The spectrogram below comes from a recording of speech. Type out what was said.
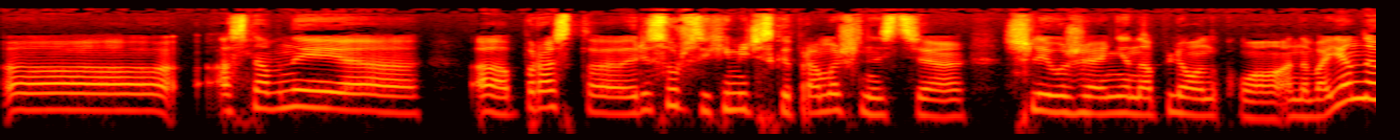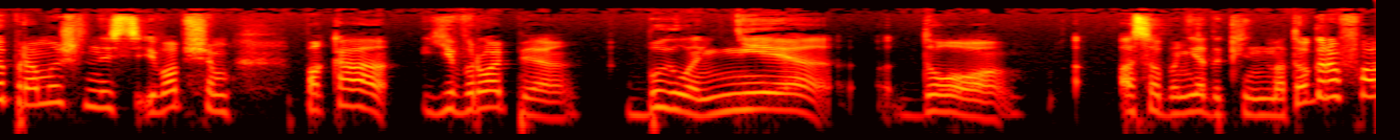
Э, основные просто ресурсы химической промышленности шли уже не на пленку, а на военную промышленность. И, в общем, пока Европе было не до особо не до кинематографа,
